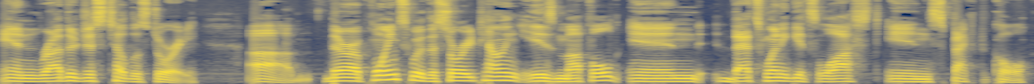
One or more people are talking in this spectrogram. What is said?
and rather just tell the story. Um, there are points where the storytelling is muffled, and that's when it gets lost in spectacle.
